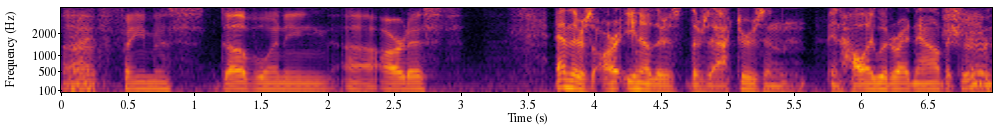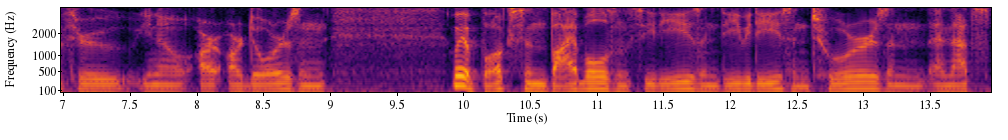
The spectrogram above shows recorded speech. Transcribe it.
uh, Right. famous Dove winning uh, artist. And there's art, you know, there's there's actors in, in Hollywood right now that Sure. came through, you know, our, our doors, and we have books and Bibles and CDs and DVDs and tours, and and that's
